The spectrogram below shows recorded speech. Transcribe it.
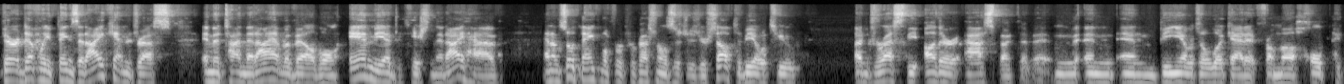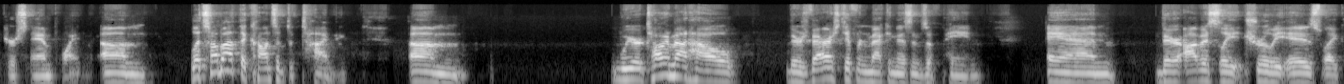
there are definitely things that I can't address in the time that I have available and the education that I have. And I'm so thankful for professionals such as yourself to be able to address the other aspect of it and and and being able to look at it from a whole picture standpoint. Um, let's talk about the concept of timing. Um, we were talking about how there's various different mechanisms of pain and there obviously truly is like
